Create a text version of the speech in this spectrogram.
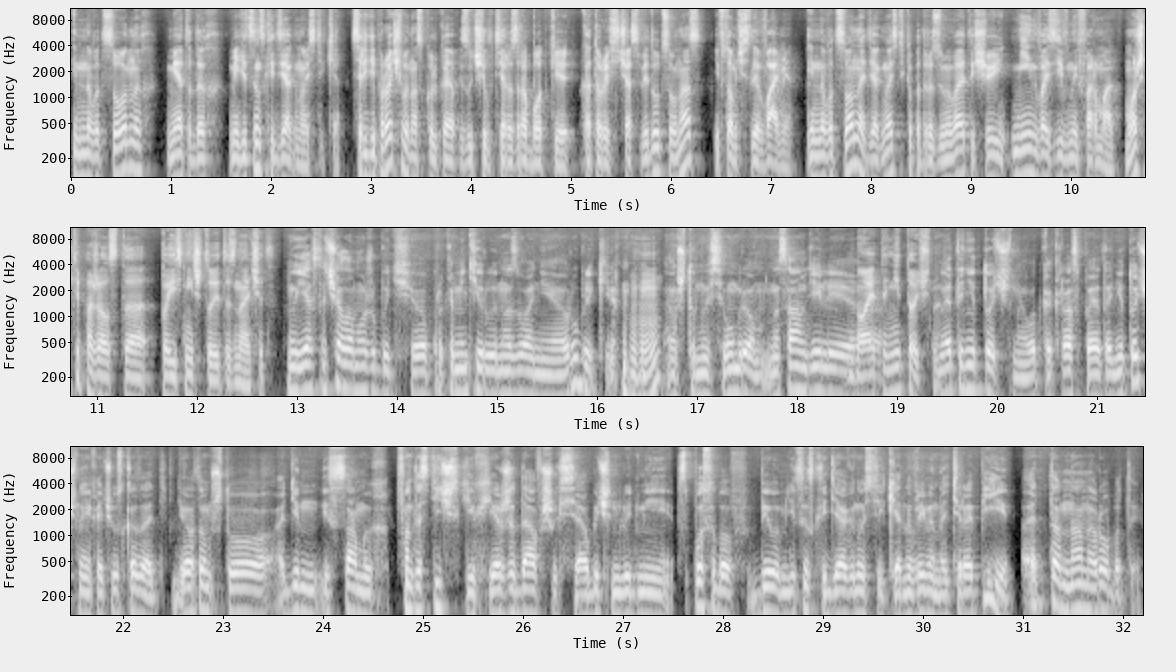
инновационных методах медицинской диагностики. Среди прочего, насколько я изучил те разработки, которые сейчас ведут ведутся у нас, и в том числе вами, инновационная диагностика подразумевает еще и неинвазивный формат. Можете, пожалуйста, пояснить, что это значит? Ну, я сначала, может быть, э, прокомментирую название рубрики, угу. что мы все умрем. На самом деле... Но это не точно. Но это не точно. Вот как раз по это не точно я хочу сказать. Дело в том, что один из самых фантастических и ожидавшихся обычными людьми способов биомедицинской диагностики и одновременной терапии – это нанороботы.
